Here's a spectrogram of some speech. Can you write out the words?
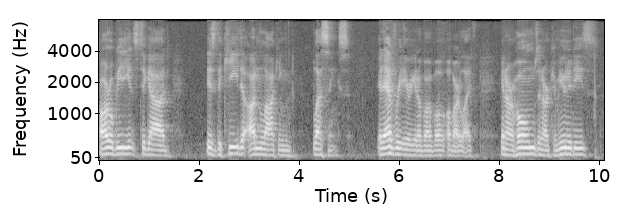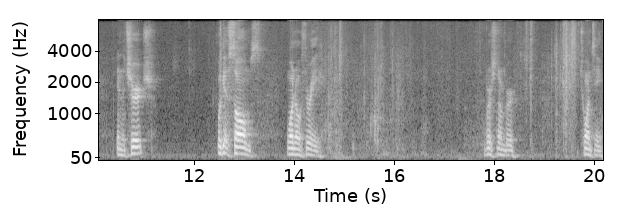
Our obedience to God is the key to unlocking blessings in every area of our, of our life in our homes, in our communities, in the church. Look at Psalms 103, verse number 20.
